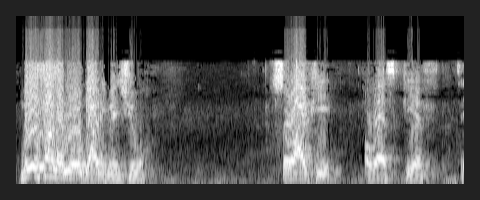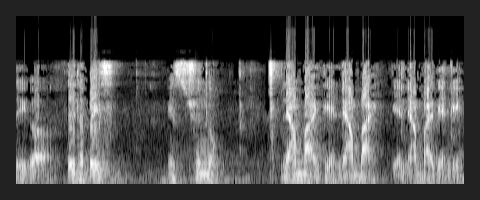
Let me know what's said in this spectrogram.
没有放在路由表里面去哦。搜 IP OSPF 这个 database external。两百点两百点两百点零，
